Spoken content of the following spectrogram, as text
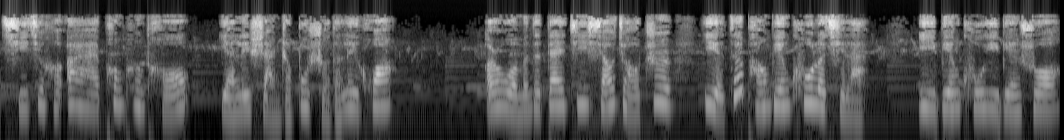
琪琪和爱爱碰碰头，眼里闪着不舍的泪花，而我们的呆鸡小角质也在旁边哭了起来，一边哭一边说：“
